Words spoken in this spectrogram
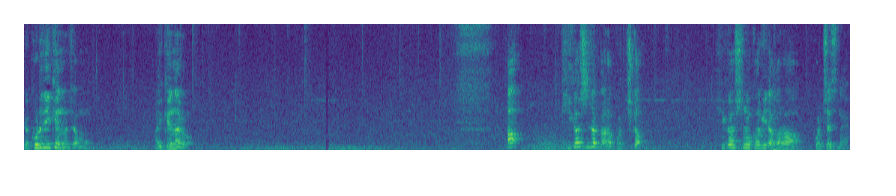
えこれでいけんの？じゃあもう。あいけないわ。あ東だからこっちか。東の鍵だからこっちですね。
